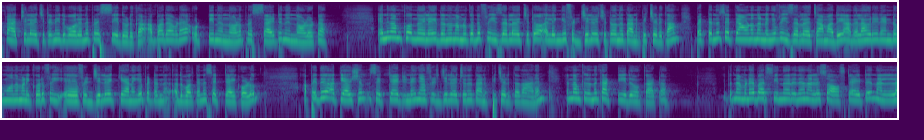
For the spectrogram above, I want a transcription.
സ്പാച്ചുല വെച്ചിട്ട് ഇതുപോലെ ഒന്ന് പ്രസ് ചെയ്ത് കൊടുക്കുക. അപ്പോൾ അതവിടെ ഒട്ടി നിന്നോളും പ്രസ്സായിട്ട് നിന്നോളൂ കേട്ടോ. ഇനി നമുക്കൊന്നുമില്ല. ഇതൊന്ന് നമുക്കൊന്ന് ഫ്രീസറിൽ വെച്ചിട്ടോ അല്ലെങ്കിൽ ഫ്രിഡ്ജിൽ വെച്ചിട്ടോ ഒന്ന് തണുപ്പിച്ചെടുക്കാം. പെട്ടെന്ന് സെറ്റ് ആവണമെന്നുണ്ടെങ്കിൽ ഫ്രീസറിൽ വെച്ചാൽ മതി. അതെല്ലാം ഒരു രണ്ട് മൂന്ന് മണിക്കൂർ ഫ്രീ ഫ്രിഡ്ജിൽ വെക്കുകയാണെങ്കിൽ പെട്ടെന്ന് അതുപോലെ തന്നെ സെറ്റ് ആയിക്കോളും. അപ്പോൾ ഇത് അത്യാവശ്യം സെറ്റ് ആയിട്ടുണ്ട്. ഞാൻ ഫ്രിഡ്ജിൽ വെച്ചൊന്ന് തണുപ്പിച്ചെടുത്തതാണ്. നമുക്കിതൊന്ന് കട്ട് ചെയ്ത് നോക്കാം കേട്ടോ ഇപ്പം നമ്മുടെ ബർഫി എന്ന് പറയുന്നത് നല്ല സോഫ്റ്റ് ആയിട്ട് നല്ല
